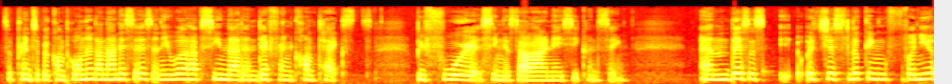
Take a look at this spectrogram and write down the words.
It's a principal component analysis, and you will have seen that in different contexts before single cell RNA sequencing. And this is it's just looking for new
